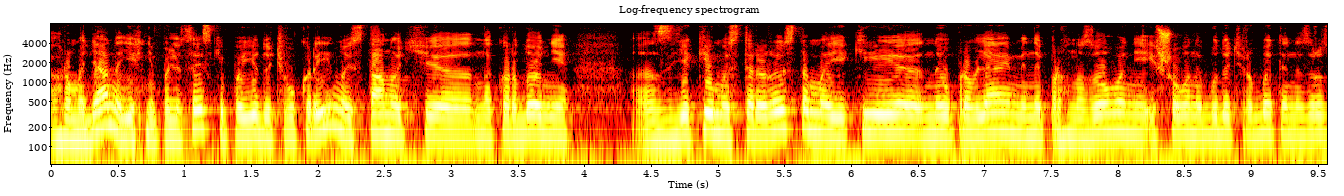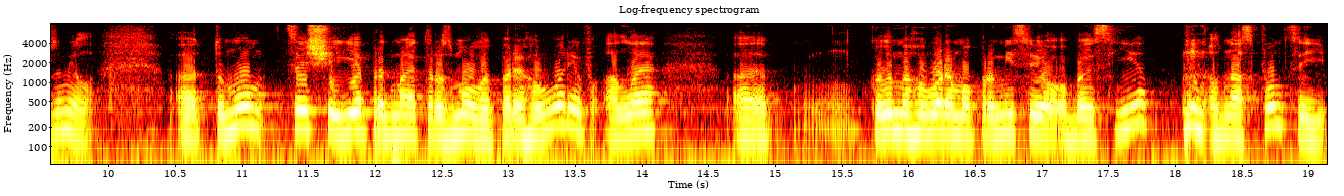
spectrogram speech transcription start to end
громадяни, їхні поліцейські поїдуть в Україну і стануть е, на кордоні е, з якимись терористами, які неуправляємі, непрогнозовані, і що вони будуть робити, незрозуміло. Е, Тому це ще є предмет розмови переговорів, але коли ми говоримо про місію ОБСЄ, одна з функцій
